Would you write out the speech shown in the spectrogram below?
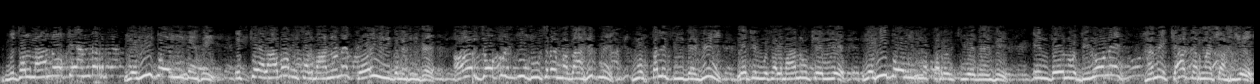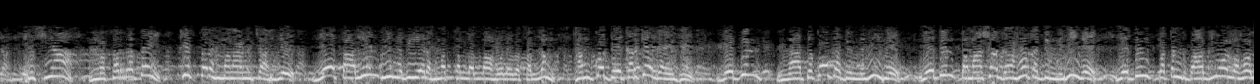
مسلمانوں کے اندر یہی دو عیدیں ہیں۔ اس کے علاوہ مسلمانوں میں کوئی عید نہیں ہے۔ اور جو کچھ بھی دوسرے مذاہب میں مختلف عیدیں ہیں، لیکن مسلمانوں کے لیے یہی دو عید مقرر کیے گئے ہیں۔ ان دونوں دنوں میں ہمیں کیا کرنا چاہیے؟ خوشیاں، مسرتیں کس طرح منانی چاہیے؟ یہ تعلیم بھی نبی رحمت صلی اللہ علیہ وسلم ہم کو دے کر کے گئے ہیں۔ یہ دن ناٹکوں کا دن نہیں ہے۔ یہ دن تماشا گاہوں کا دن نہیں ہے۔ یہ دن پتنگ بازیوں، لاہور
